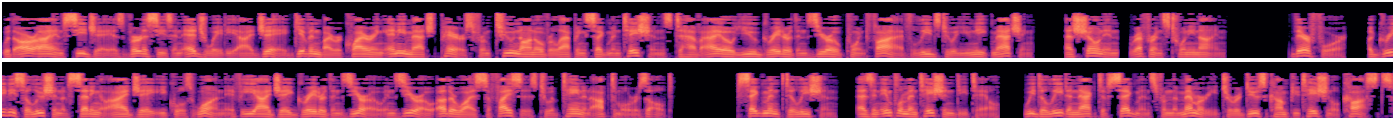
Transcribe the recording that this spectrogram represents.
with Ri and Cj as vertices and edge weight Eij given by requiring any matched pairs from two non overlapping segmentations to have IOU greater than 0.5 leads to a unique matching, as shown in reference 29. Therefore, a greedy solution of setting Ij equals 1 if Eij greater than 0 and 0 otherwise suffices to obtain an optimal result. Segment deletion. As an implementation detail, we delete inactive segments from the memory to reduce computational costs.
